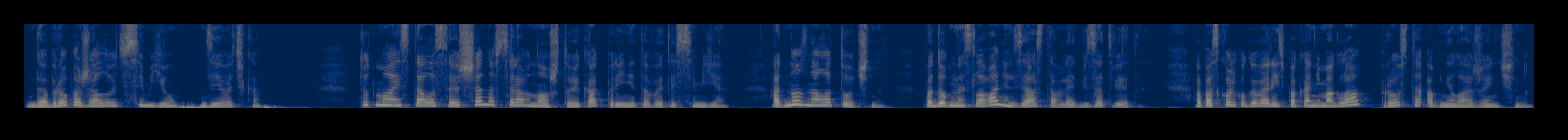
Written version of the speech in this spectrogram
«Добро пожаловать в семью, девочка». Тут Майе стало совершенно все равно, что и как принято в этой семье. Одно знала точно – подобные слова нельзя оставлять без ответа. А поскольку говорить пока не могла, просто обняла женщину.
